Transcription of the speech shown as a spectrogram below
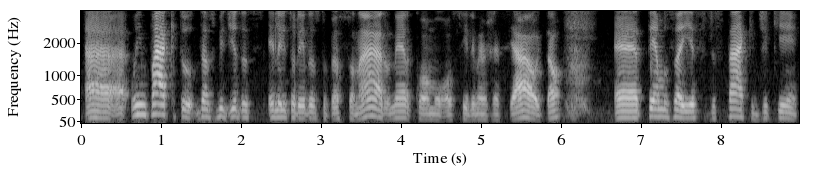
uh, o impacto das medidas eleitoreiras do Bolsonaro, né, como auxílio emergencial e tal, é, temos aí esse destaque de que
